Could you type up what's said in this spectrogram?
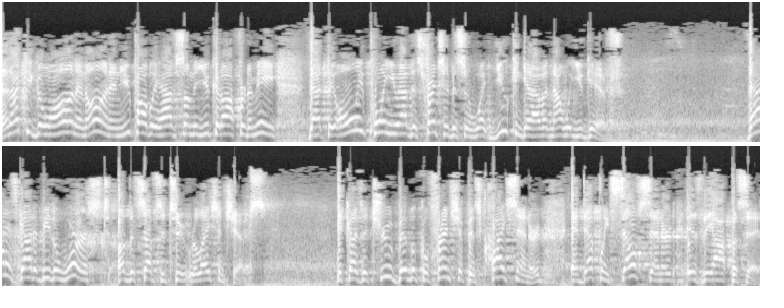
And I could go on and on, and you probably have something you could offer to me that the only point you have this friendship is what you can get out of it, not what you give. That has got to be the worst of the substitute relationships. Because a true biblical friendship is Christ centered, and definitely self centered is the opposite.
